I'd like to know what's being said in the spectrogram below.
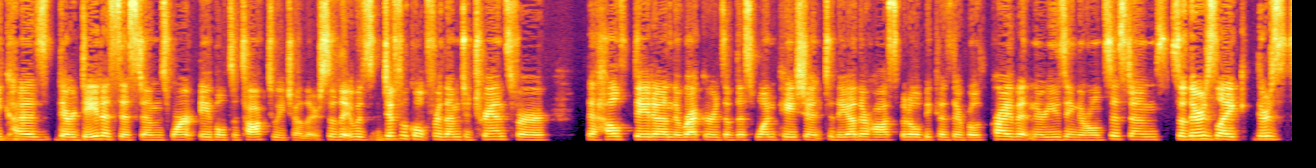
mm-hmm. because their data systems weren't able to talk to each other. So that it was mm-hmm. difficult for them to transfer the health data and the records of this one patient to the other hospital because they're both private and they're using their own systems so there's mm-hmm. like there's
